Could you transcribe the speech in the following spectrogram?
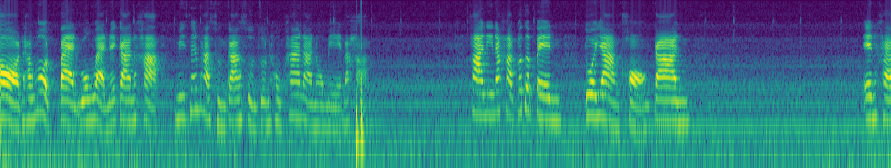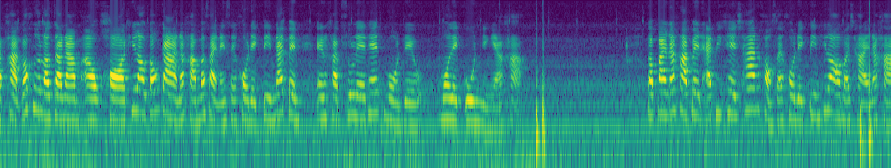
ต่อทั้งหมด 8 วงแหวนด้วยกันค่ะ มีเส้นผ่าศูนย์กลาง 0.65 นาโนเมตรนะคะ ค่ะนี้นะคะก็จะเป็นตัวอย่างของการ encap ค่ะ ก็คือเราจะนำเอาคอที่เราต้องการนะคะ มาใส่ในไซโคเดกตินได้เป็น encapsulated model molecule อย่างเงี้ยค่ะ ต่อไปนะคะเป็นแอปพลิเคชันของไซโคเด็กตินที่เราเอามาใช้นะคะ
